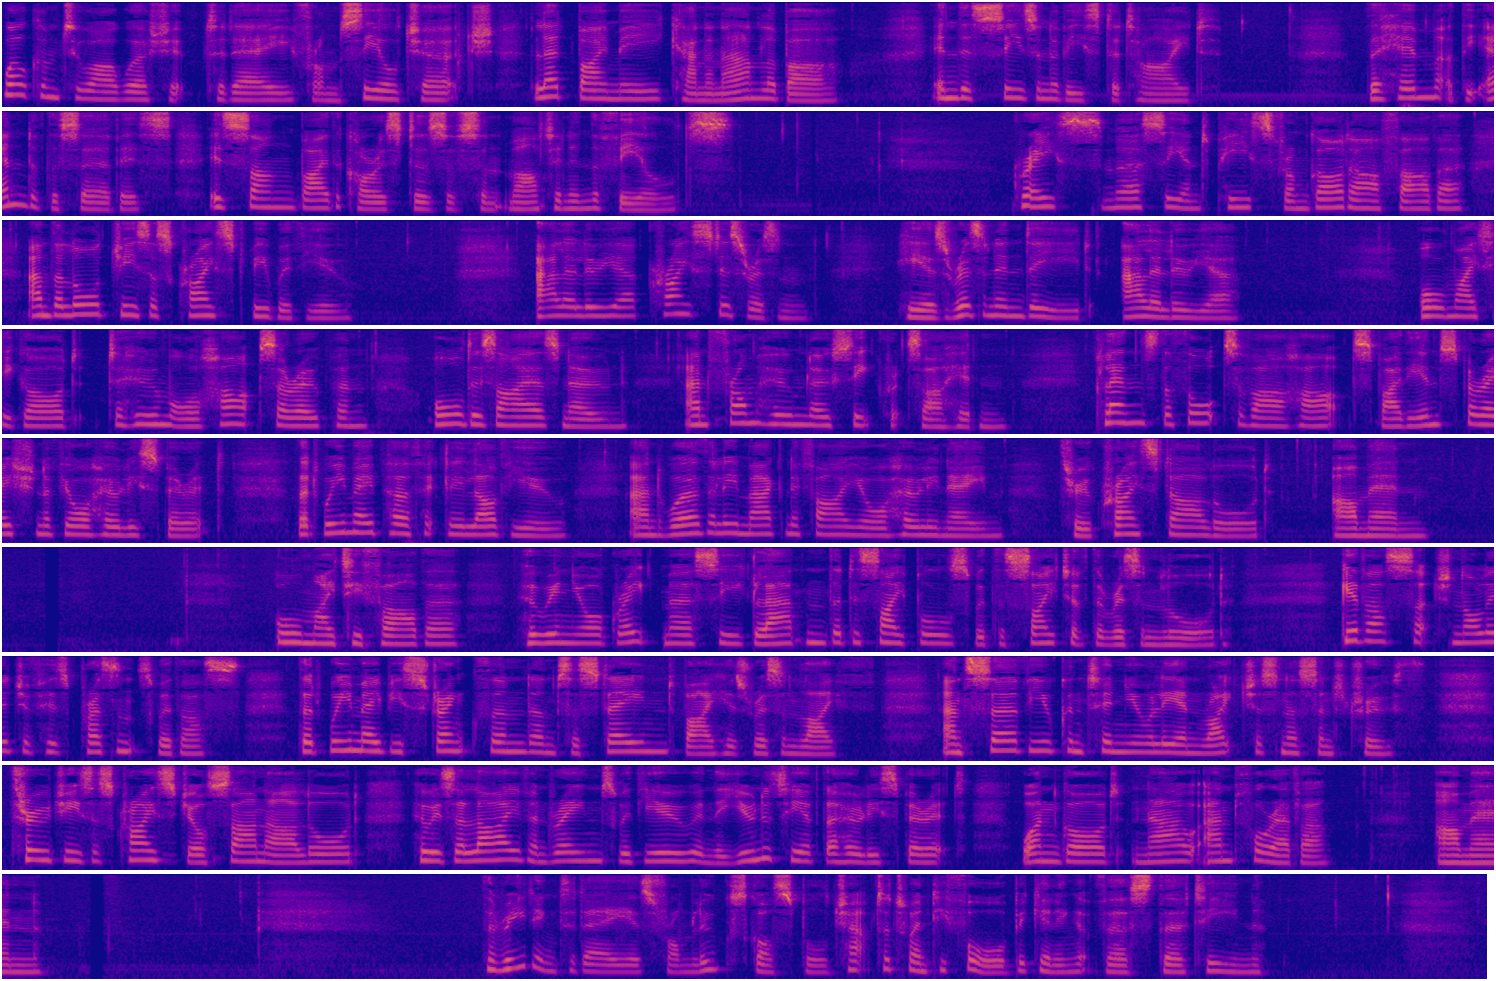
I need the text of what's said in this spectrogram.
Welcome to our worship today from Seal Church, led by me, Canon Anne Le Bas, in this season of Eastertide. The hymn at the end of the service is sung by the choristers of St Martin in the Fields. Grace, mercy, and peace from God our Father and the Lord Jesus Christ be with you. Alleluia, Christ is risen. He is risen indeed. Alleluia. Almighty God, to whom all hearts are open, all desires known, and from whom no secrets are hidden, cleanse the thoughts of our hearts by the inspiration of your Holy Spirit, that we may perfectly love you and worthily magnify your holy name, through Christ our Lord. Amen. Almighty Father, who in your great mercy gladdened the disciples with the sight of the risen Lord, Give us such knowledge of his presence with us that we may be strengthened and sustained by his risen life, and serve you continually in righteousness and truth. Through Jesus Christ, your Son, our Lord, who is alive and reigns with you in the unity of the Holy Spirit, one God, now and forever. Amen. The reading today is from Luke's Gospel, chapter 24, beginning at verse 13.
